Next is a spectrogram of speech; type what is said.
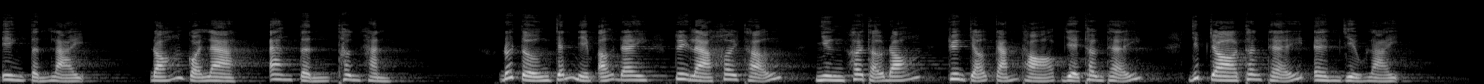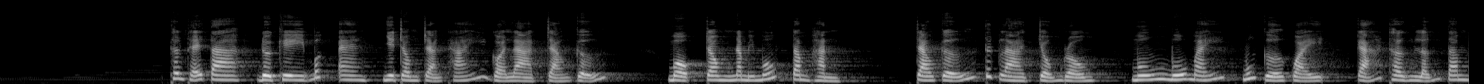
yên tĩnh lại. Đó gọi là an tịnh thân hành. Đối tượng chánh niệm ở đây tuy là hơi thở, nhưng hơi thở đó chuyên chở cảm thọ về thân thể, giúp cho thân thể êm dịu lại. Thân thể ta đôi khi bất an như trong trạng thái gọi là trạo cử, một trong 51 tâm hành. Trạo cử tức là trộn rộn, muốn múa máy, muốn cựa quậy, cả thân lẫn tâm,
